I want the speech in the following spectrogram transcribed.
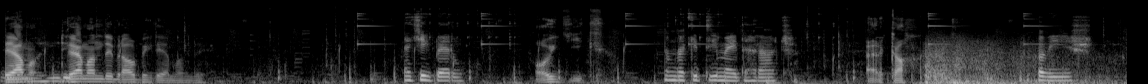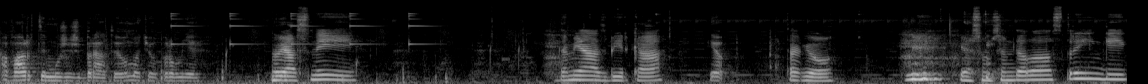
Diama- Diamandy. diamandy, bral bych diamandy. Já ti jich beru. Oj, dík. Jsem taky teammate hráč. Erka. To víš. A varty můžeš brát, jo, Maťo, pro mě. No jasný. Tam já sbírka. Jo. Tak jo. Já jsem sem dala stringy.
